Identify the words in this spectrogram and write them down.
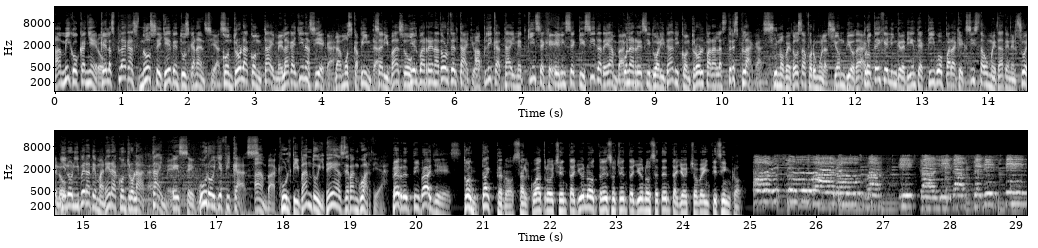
Amigo cañero, que las plagas no se lleven tus ganancias. Controla con Time la gallina ciega, la mosca pinta, salivazo y el barrenador del tallo. Aplica Timet 15G, el insecticida de AMBA, con la residualidad y control para las tres plagas. Su novedosa formulación Biodag protege el ingrediente activo para que exista humedad en el suelo y lo libera de manera controlada. Time es seguro y eficaz. AMBA, cultivando ideas de vanguardia. Valles, contáctanos al 481-381-7825. Por su aroma y calidad se distingue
